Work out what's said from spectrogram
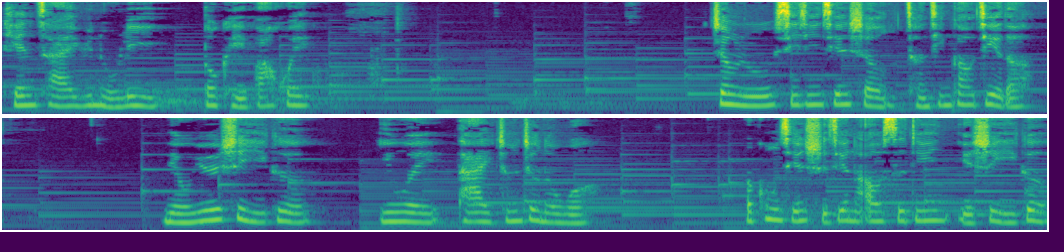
天才与努力都可以发挥。正如希金先生曾经告诫的。纽约是一个，因为他爱真正的我；而空闲时间的奥斯丁也是一个，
